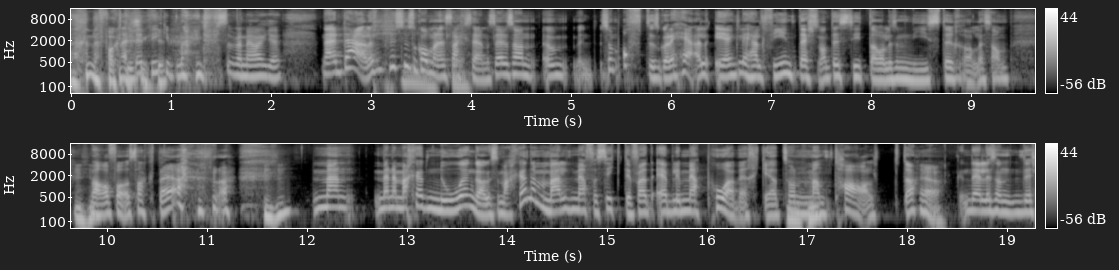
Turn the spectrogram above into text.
Det er Det faktisk er ikke. Meg, men jeg har ikke Nei, der liksom, Plutselig så kommer det en sexscene, så er det sånn um, Som oftest går det helt, egentlig helt fint. Det er ikke sånn at jeg sitter og liksom nistirrer, liksom, bare for å ha sagt det. men, men jeg merker at noen ganger så merker jeg at jeg må være litt mer forsiktig, for at jeg blir mer påvirket sånn mentalt. da. Ja. Det er liksom, det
